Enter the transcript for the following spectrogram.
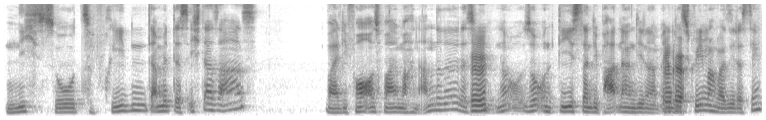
nicht so zufrieden damit, dass ich da saß, weil die Vorauswahl machen andere, das, ne, so, und die ist dann die Partnerin, die dann am Ende Okay. das Screen macht, weil sie das Ding.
